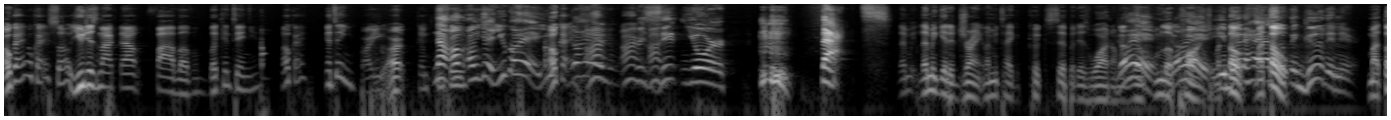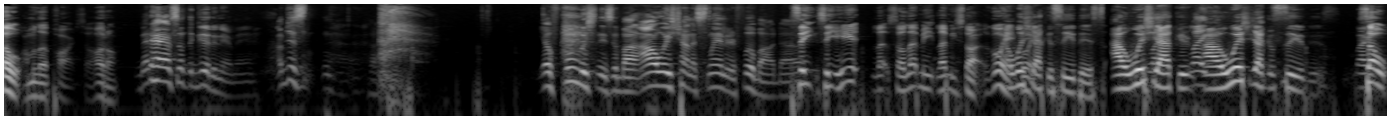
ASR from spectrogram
Okay, okay. So you just knocked out five of them. But continue. Okay, continue. Are you? Are, con- No. I'm, I'm- yeah, you go ahead. You Okay, go ahead. right, all right, all present your facts. let me let me get a drink. Let me take a quick sip of this water. I'm Go a little, ahead. I'm a little parched. My You throat, better my have throat, something good in there. my throat. I'm a little parched. So hold on. Better have something good in there, man. I'm just your foolishness about always trying to slander the football, dog. See, see here. let- So let me let me start. Go ahead. I go wish ahead. y'all could see this. I wish Like- y'all could. like- I wish y'all could see this. Like, so,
